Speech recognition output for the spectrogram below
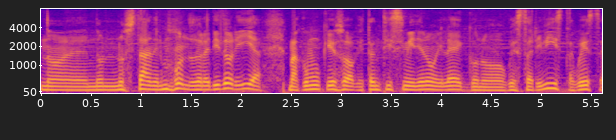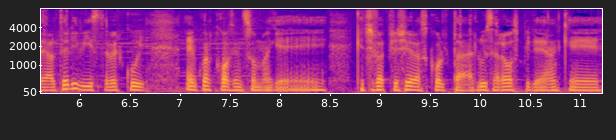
no, non, non, sta nel mondo dell'editoria, ma comunque io so che tantissimi di noi leggono questa rivista, questa e altre riviste, per cui è qualcosa insomma, che, che, ci fa piacere ascoltare. Lui sarà ospite anche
